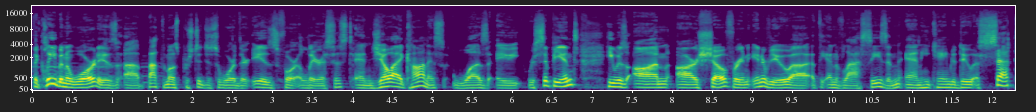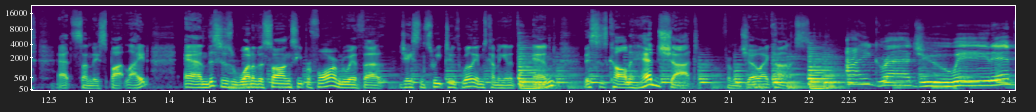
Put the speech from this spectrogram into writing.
The Kleban Award is uh, about the most prestigious award there is for a lyricist, and Joe Iconis was a recipient. He was on our show for an interview uh, at the end of last season, and he came to do a set at Sunday Spotlight. And this is one of the songs he performed with uh, Jason Sweet-Tooth Williams coming in at the end. This is called Headshot from Joe Iconis. I graduated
